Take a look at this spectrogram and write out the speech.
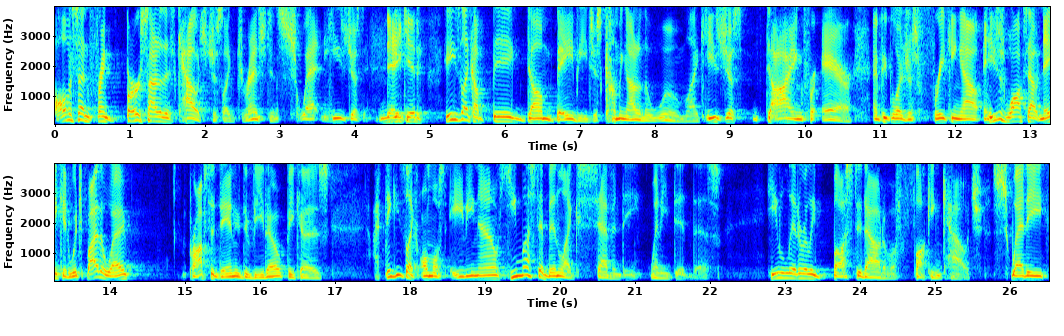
all of a sudden Frank bursts out of this couch just like drenched in sweat and he's just Naked. he- he's like a big dumb baby just coming out of the womb. Like he's just dying for air and people are just freaking out and he just walks out naked, which by the way, props to Danny DeVito because I think he's like almost 80 now. He must have been like 70 when he did this. He literally busted out of a fucking couch, sweaty,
